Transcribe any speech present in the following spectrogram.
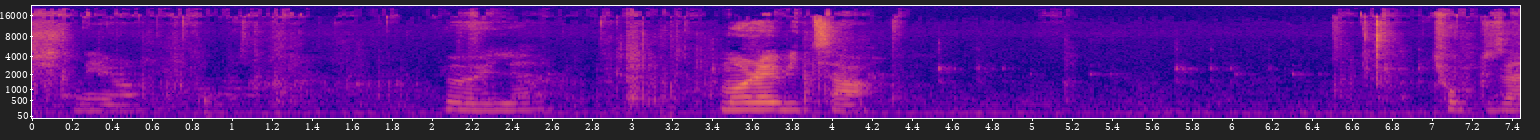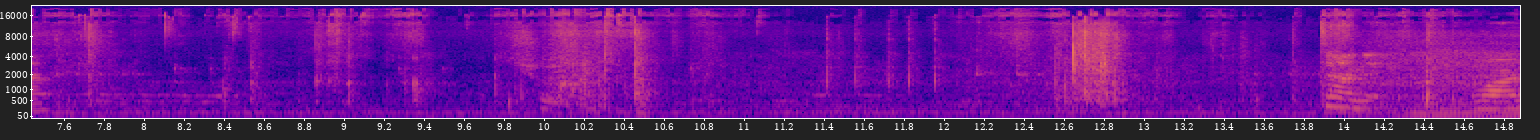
İşliyor. Böyle. Moravita. Çok güzel. Şöyle. Tane var.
